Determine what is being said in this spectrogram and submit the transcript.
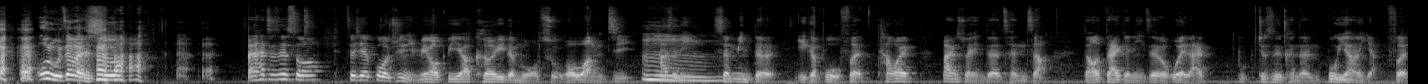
侮辱这本书。反正他就是说，这些过去你没有必要刻意的抹除或忘记，它是你生命的一个部分，它会伴随你的成长，然后带给你这个未来不就是可能不一样的养分，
